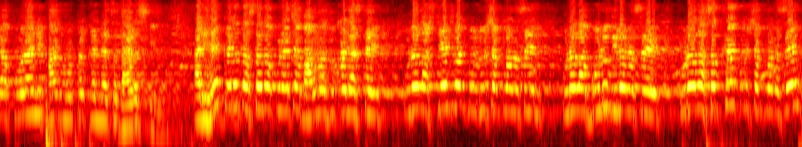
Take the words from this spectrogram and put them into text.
या पोरांनी फार मोठं करण्याचं धाडस केलं. आणि हे करत असताना कुणाच्या भावना दुखावल्या असते कुणाला स्टेजवर बोलू शकलो नसेल? कुणाला बोलू दिलं नसेल? कुणाला सत्कार करू शकलो नसेल?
